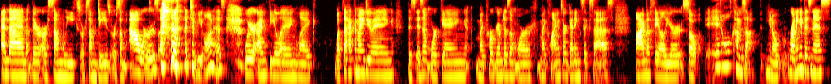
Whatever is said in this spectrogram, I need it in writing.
And then there are some weeks or some days or some hours, to be honest, where I'm feeling like what the heck am I doing? This isn't working. My program doesn't work. My clients aren't getting success. I'm a failure. So it all comes up. You know, running a business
